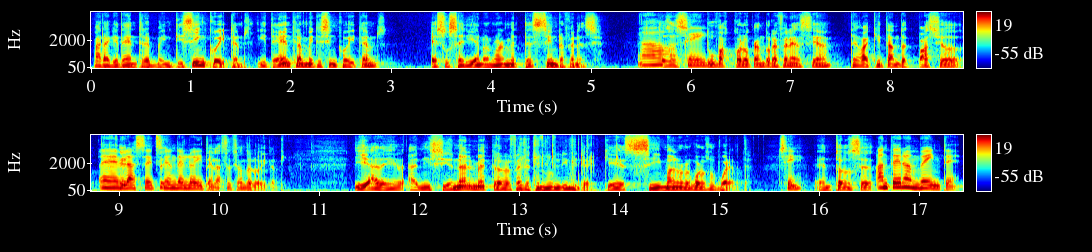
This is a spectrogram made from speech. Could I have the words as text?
para que te entren 25 ítems y te entran 25 ítems, eso sería normalmente sin referencia. Ah, Entonces, si tú vas colocando referencia, te va quitando espacio En la sección de los En ítems. la sección de los ítems. Y ade- adicionalmente, la referencia tiene un límite, que si mal no recuerdo son 40. Sí. Entonces, Antes eran 20.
